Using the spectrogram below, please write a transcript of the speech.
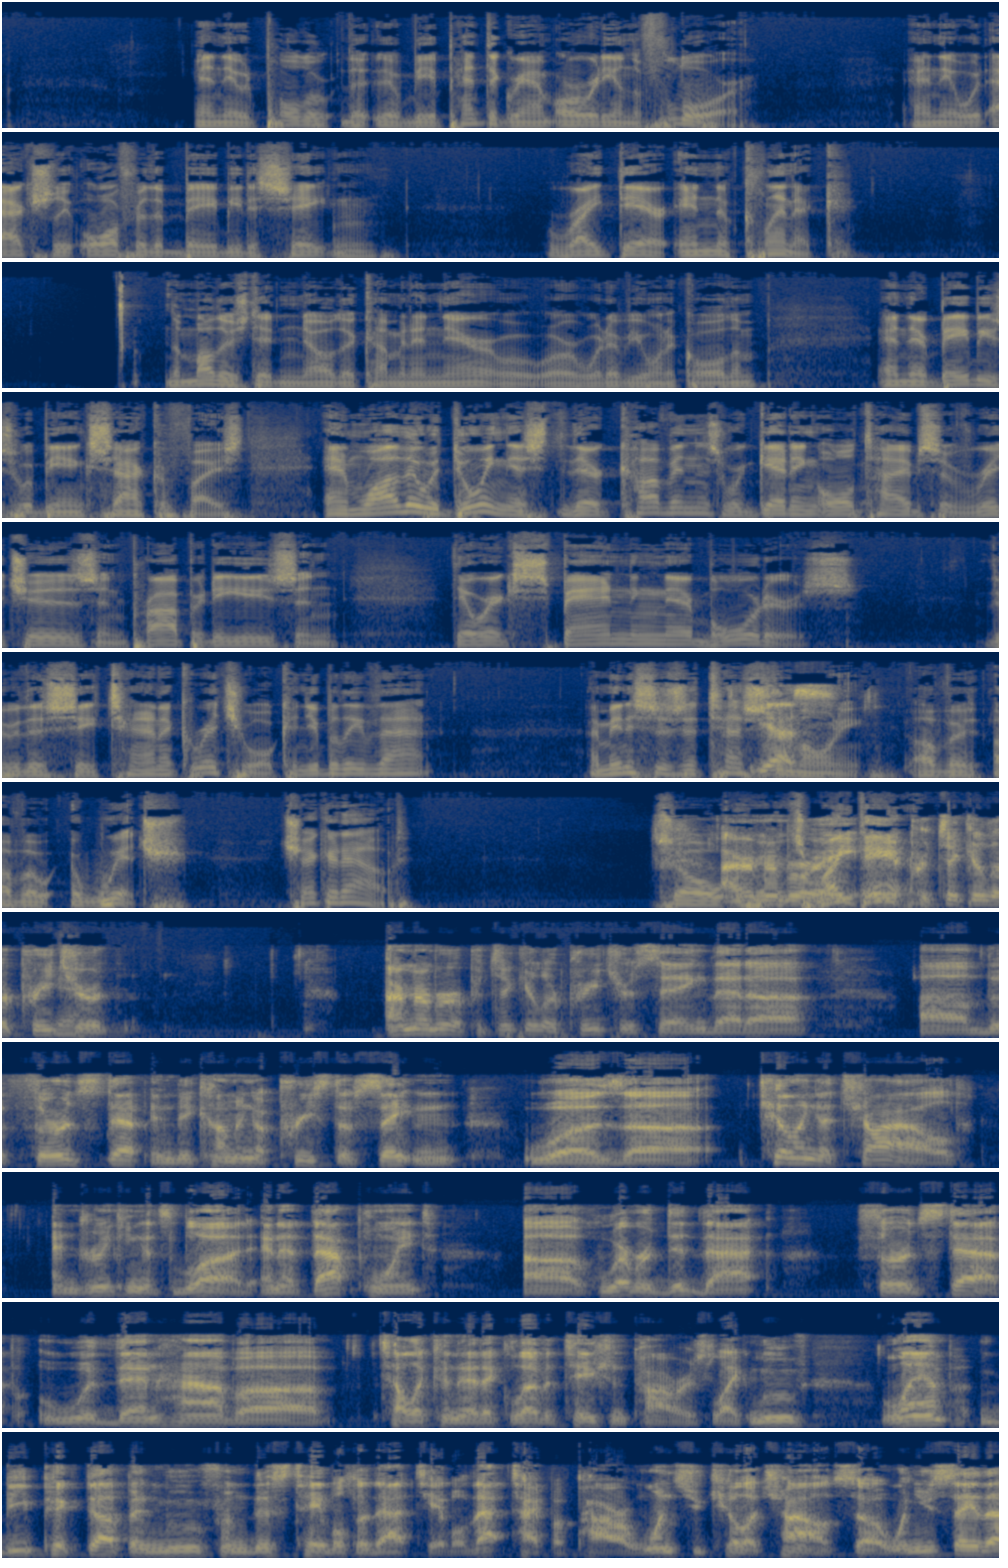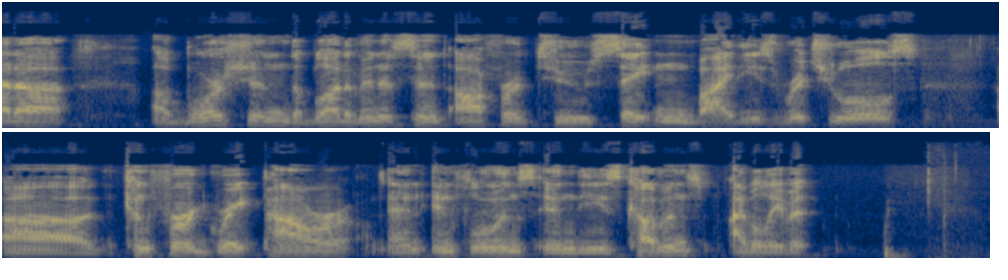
and they would pull the, there would be a pentagram already on the floor and they would actually offer the baby to Satan right there in the clinic. The mothers didn't know they're coming in there or, or whatever you want to call them and their babies were being sacrificed. And while they were doing this, their covens were getting all types of riches and properties, and they were expanding their borders through this satanic ritual. Can you believe that? I mean, this is a testimony Yes. of a of a, a witch. Check it out. So I remember right a, a particular preacher. I remember a particular preacher saying that uh, uh, the third step in becoming a priest of Satan was uh, killing a child and drinking its blood. And at that point, uh, whoever did that third step would then have uh, telekinetic levitation powers, like move lamp, be picked up and move from this table to that table. That type of power. Once you kill a child. So when you say that uh, abortion, the blood of innocent, offered to Satan by these rituals, uh, conferred great power and influence in these covens, I believe it.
